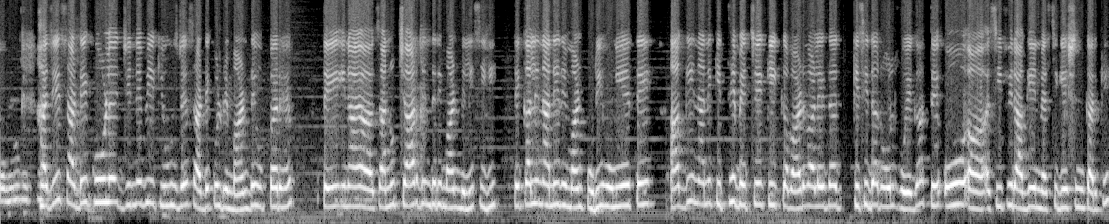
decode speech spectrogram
ਨੇ ਨੇ? ਹਜੇ ਸਾਡੇ ਕੋਲ ਜਿੰਨੇ ਵੀ ਅਕਿਊਜ਼ਡ ਹੈ ਸਾਡੇ ਕੋਲ ਰਿਮਾਂਡ ਦੇ ਉੱਪਰ ਹੈ। ਤੇ ਇਹਨਾਂ ਸਾਨੂੰ 4 ਦਿਨ ਦੀ ਰਿਮਾਂਡ ਮਿਲੀ ਸੀਗੀ ਤੇ ਕੱਲ ਇਹਨਾਂ ਦੀ ਰਿਮਾਂਡ ਪੂਰੀ ਹੋਣੀ ਹੈ ਤੇ ਅੱਗੇ ਇਹਨਾਂ ਨੇ ਕਿੱਥੇ ਵੇਚੇ ਕਿ ਕਬਾੜ ਵਾਲੇ ਦਾ ਕਿਸੇ ਦਾ ਰੋਲ ਹੋਏਗਾ ਤੇ ਉਹ ਅਸੀਂ ਫਿਰ ਅੱਗੇ ਇਨਵੈਸਟੀਗੇਸ਼ਨ ਕਰਕੇ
